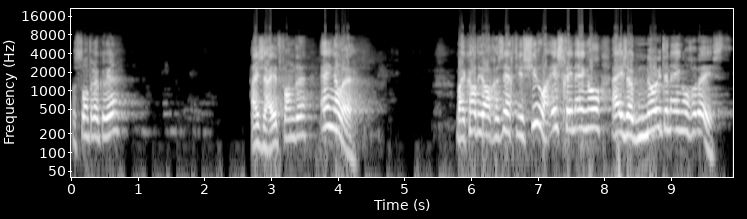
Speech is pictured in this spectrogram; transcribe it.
Wat stond er ook alweer? Hij zei het van de engelen. Maar ik had u al gezegd, Yeshua is geen engel. Hij is ook nooit een engel geweest.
